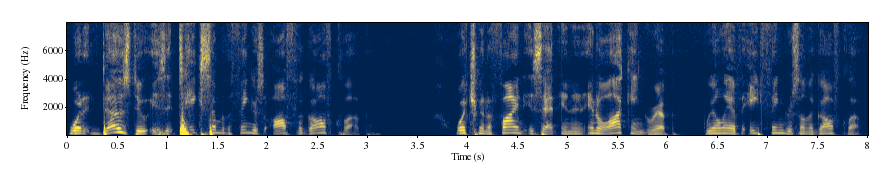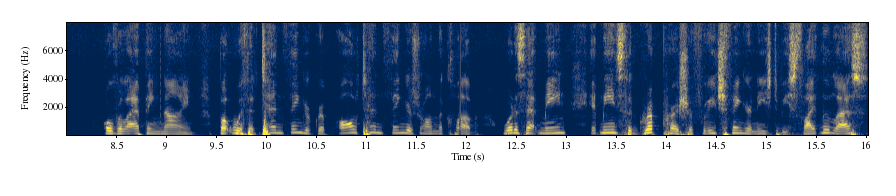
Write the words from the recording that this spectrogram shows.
What it does do is it takes some of the fingers off the golf club. What you're going to find is that in an interlocking grip, we only have eight fingers on the golf club, overlapping nine. But with a 10 finger grip, all 10 fingers are on the club. What does that mean? It means the grip pressure for each finger needs to be slightly less,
